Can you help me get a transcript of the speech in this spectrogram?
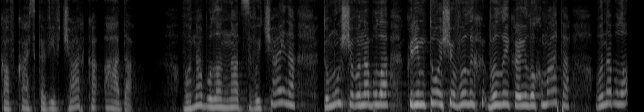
кавказька вівчарка Ада. Вона була надзвичайна, тому що вона була, крім того, що велика і лохмата, вона була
